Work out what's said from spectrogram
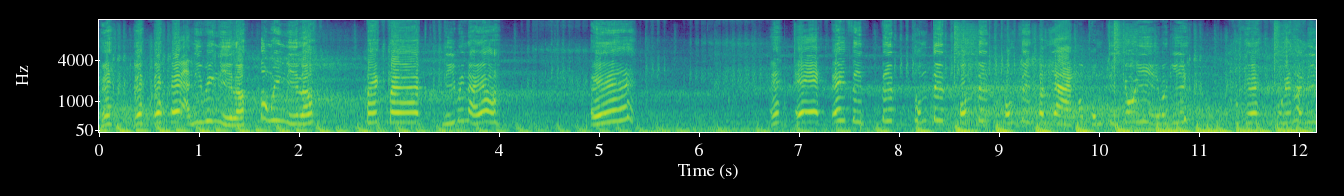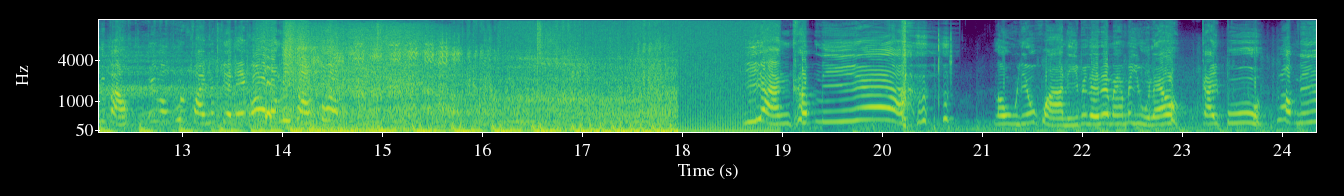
เฮ้ยเฮ้ยเฮ้ยอันนี้วิ่งหนีเหรอ ต้องวิ่งหนีเหรอ แปลกๆ หนีไปไหนอะ เอ๊ะ เอ๊ะเอ๊ะเอ๊ะติดติดผมติดผมติดผมติดบางอย่างเอาผมติดเก้าอี้เมื่อกี้โอเคโอเคทางนี้หรือเปล่าเฮ้ยลองพูดไฟมันเปลี่ยนเองโอ้ผมมีสองตัวอย่างครับเนี่ยเราเลี้ยวขวาหนีไปเลยได้ไหมไม่อยู่แล้ว ไก่ปูรอบนี้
